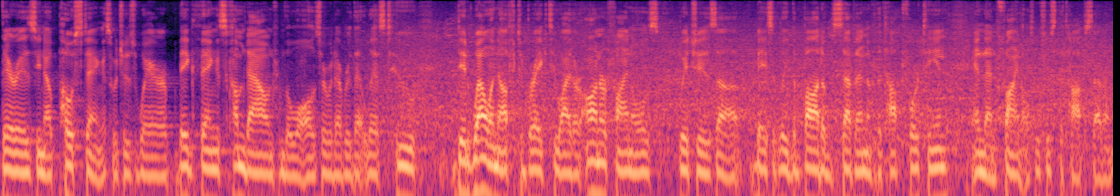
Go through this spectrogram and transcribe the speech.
there is, you know, postings, which is where big things come down from the walls or whatever that list who did well enough to break to either honor finals, which is uh, basically the bottom seven of the top 14, and then finals, which is the top seven.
